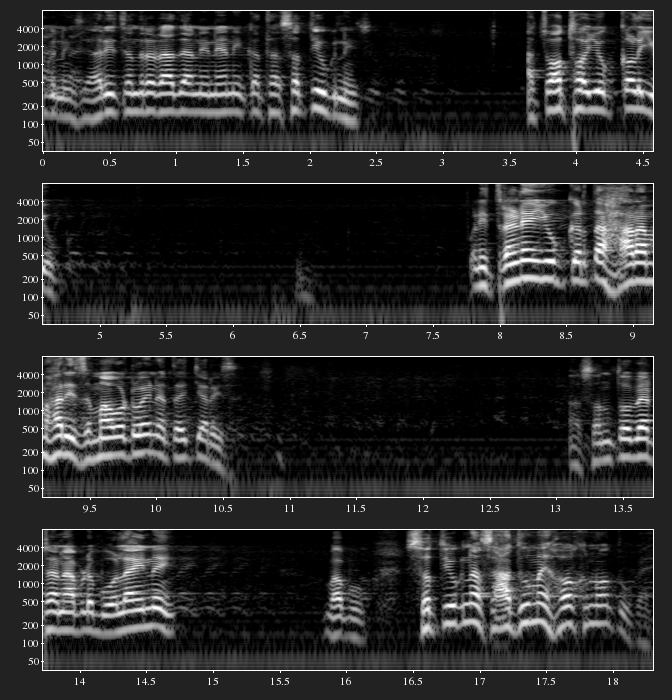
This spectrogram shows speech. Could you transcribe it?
કળયુગની છે. હરિચંદ્ર રાજાની એની કથા સતયુગની છે. આ ચોથો યુગ કળયુગ. પણ એ ત્રણેય યુગ કરતાં હારામાં હારી જમાવટ હોય ને તો અત્યારે છે. સંતો બેઠા ને આપણે બોલાય નહીં. બાપુ, સતયુગના સાધુમાં હક નહોતું કાંઈ.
